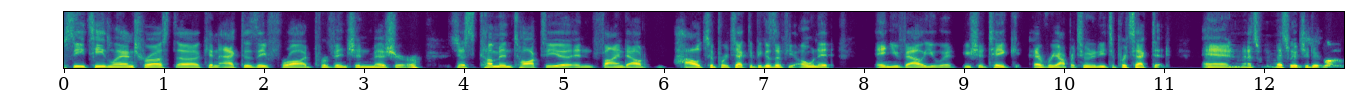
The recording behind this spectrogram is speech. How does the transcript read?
CT Land Trust uh, can act as a fraud prevention measure. Just come and talk to you and find out how to protect it. Because if you own it and you value it, you should take every opportunity to protect it. And that's that's what you do. Well,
